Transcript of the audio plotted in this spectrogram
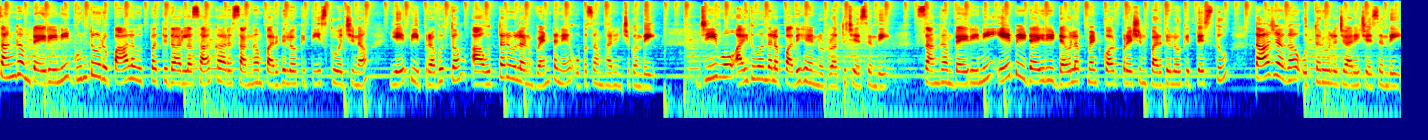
సంఘం డైరీని గుంటూరు పాల ఉత్పత్తిదారుల సహకార సంఘం పరిధిలోకి తీసుకువచ్చిన ఏపీ ప్రభుత్వం ఆ ఉత్తర్వులను వెంటనే ఉపసంహరించుకుంది. జీవో ఐదు వందల పదిహేను రద్దు చేసింది. సంఘం డైరీని ఏపీ డైరీ డెవలప్మెంట్ కార్పొరేషన్ పరిధిలోకి తెస్తూ తాజాగా ఉత్తర్వులు జారీ చేసింది.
